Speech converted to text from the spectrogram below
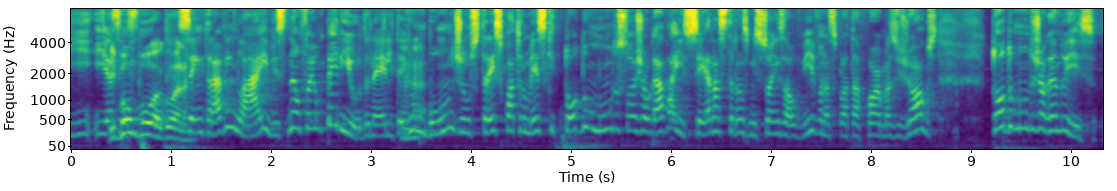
E, E bombou agora? Você entrava em lives. Não, foi um período, né? Ele teve um boom de uns 3, 4 meses que todo mundo só jogava isso. Você ia nas transmissões ao vivo, nas plataformas de jogos, todo mundo jogando isso.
